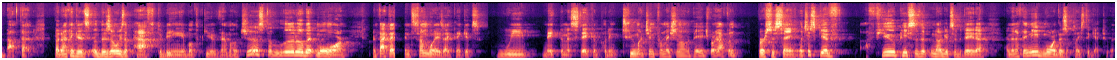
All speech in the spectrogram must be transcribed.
about that? But I think there's always a path to being able to give them just a little bit more. In fact, I, in some ways, I think it's we make the mistake of putting too much information on the page very often versus saying, let's just give a few pieces of nuggets of data. And then if they need more, there's a place to get to it.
